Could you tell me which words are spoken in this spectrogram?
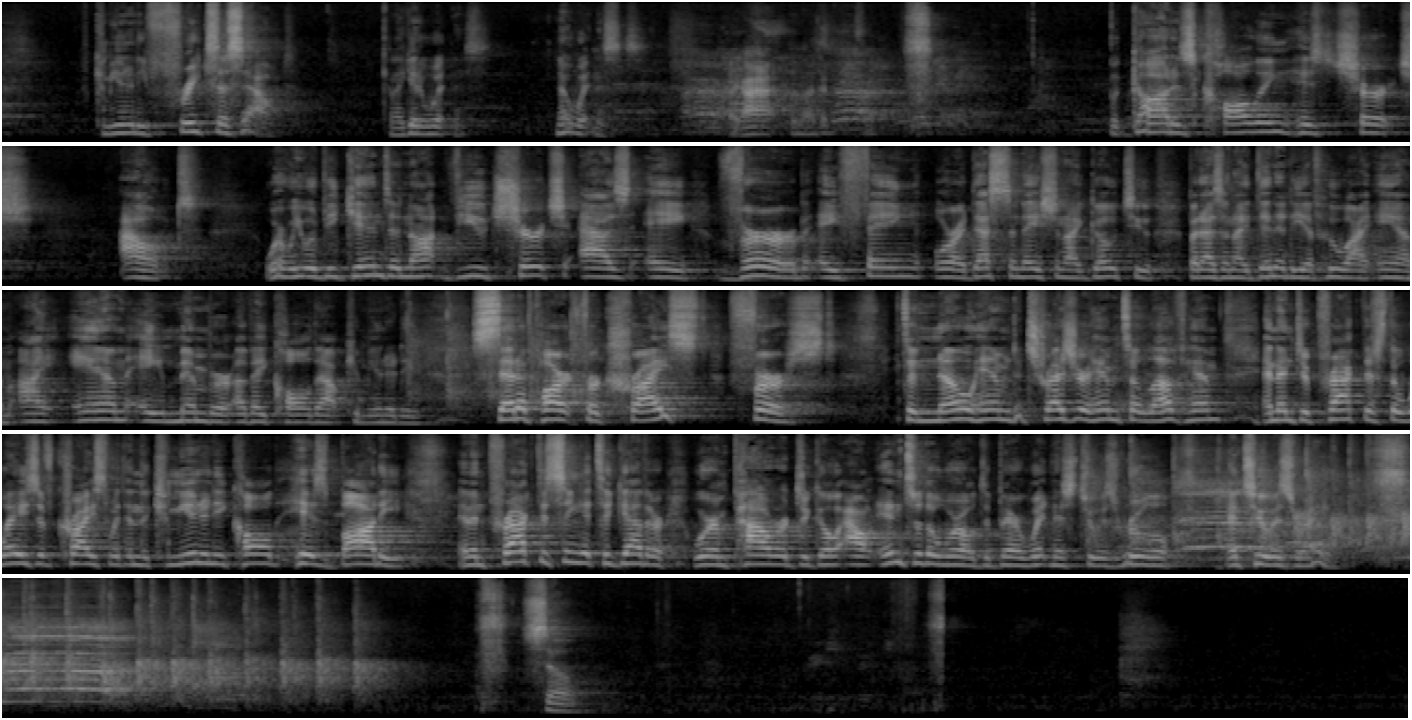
community freaks us out. Can I get a witness? No witnesses. Like, I, but God is calling his church out where we would begin to not view church as a verb, a thing, or a destination I go to, but as an identity of who I am. I am a member of a called out community, set apart for Christ first to know Him, to treasure Him, to love Him, and then to practice the ways of Christ within the community called His body. And then practicing it together, we're empowered to go out into the world to bear witness to His rule and to His reign. So,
